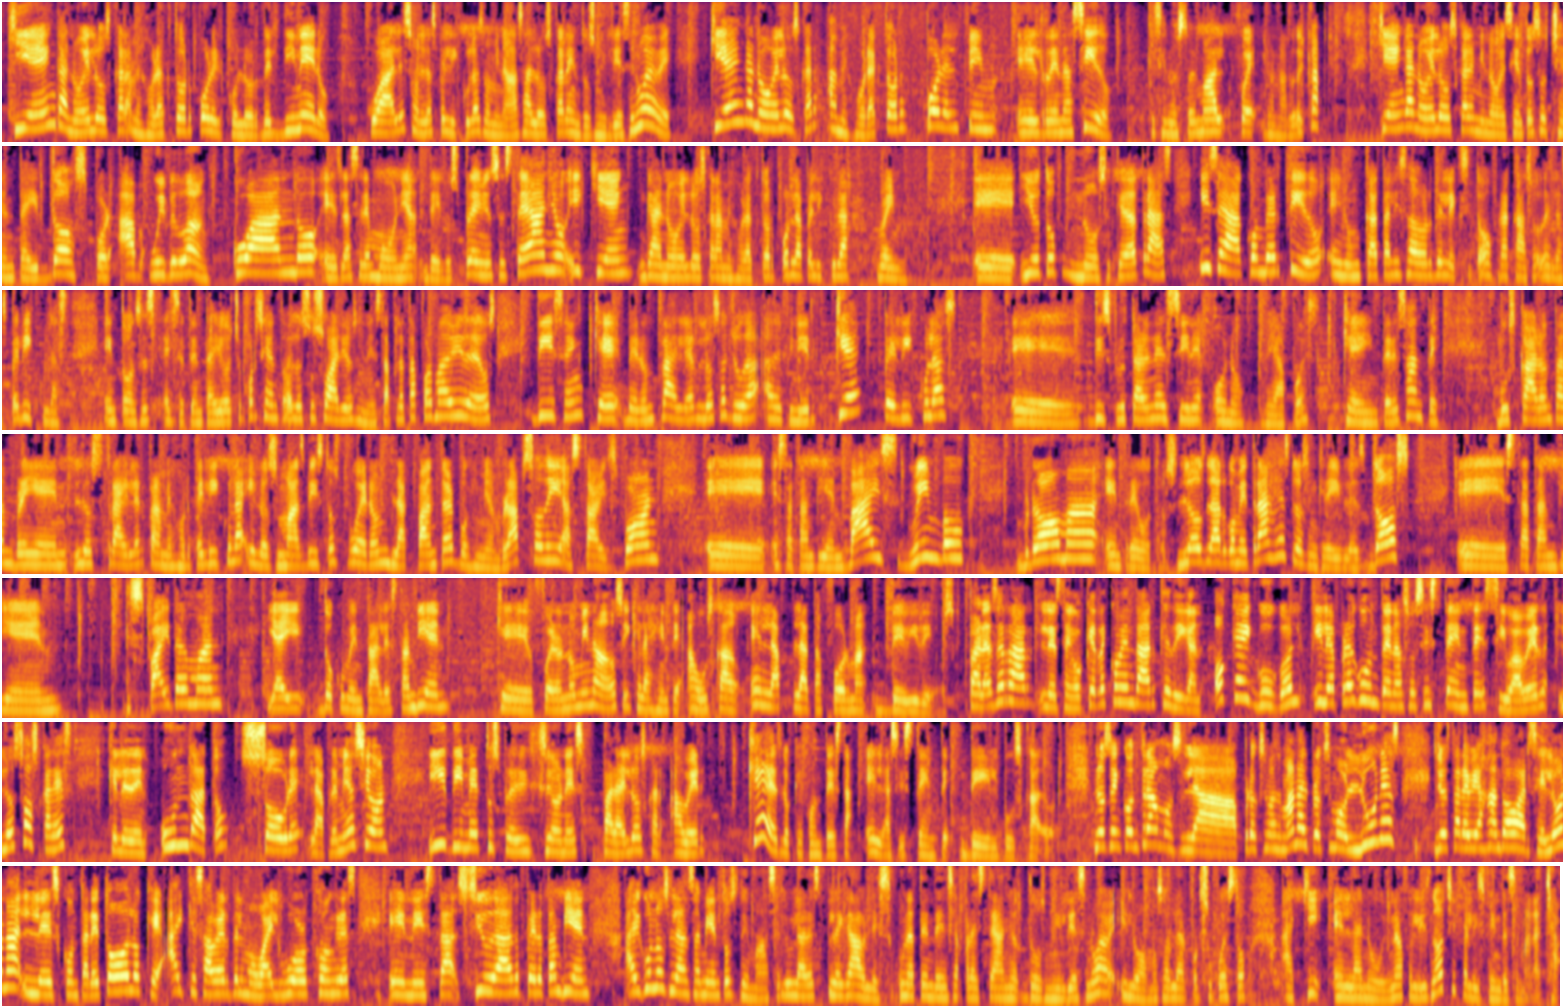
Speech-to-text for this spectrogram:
¿Quién ganó el Oscar a Mejor Actor por El Color del Dinero? ¿Cuáles son las películas nominadas al Oscar en 2019? ¿Quién ganó el Oscar a Mejor Actor por el film El Renacido? Que si no estoy mal fue Leonardo DiCaprio. ¿Quién ganó el Oscar en 1982 por Ab We Belong? ¿Cuándo es la ceremonia de los premios este año? ¿Y quién ganó el Oscar a Mejor Actor por la película Rainman? Eh, YouTube no se queda atrás y se ha convertido en un catalizador del éxito o fracaso de las películas. Entonces, el 78% de los usuarios en esta plataforma de videos dicen que ver un tráiler los ayuda a definir qué películas eh, disfrutar en el cine o no. Vea pues, qué interesante. Buscaron también los trailers para mejor película y los más vistos fueron Black Panther, Bohemian Rhapsody, A Star is Born, eh, está también Vice, Green Book, Broma, entre otros. Los largometrajes, Los Increíbles 2, eh, está también Spider-Man y hay documentales también que fueron nominados y que la gente ha buscado en la plataforma de videos. Para cerrar, les tengo que recomendar que digan OK Google y le pregunten a su asistente si va a ver los Óscares, que le den un dato sobre la premiación y dime tus predicciones para el Oscar, a ver qué es lo que contesta el asistente del buscador. Nos encontramos la próxima semana, el próximo lunes. Yo estaré viajando a Barcelona. Les contaré todo lo que hay que saber del Mobile World Congress en esta ciudad, pero también algunos lanzamientos de más celulares plegables, una tendencia para este año 2019 y lo vamos a hablar, por supuesto, aquí en la nube. Una feliz noche y feliz fin de semana. Chao.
